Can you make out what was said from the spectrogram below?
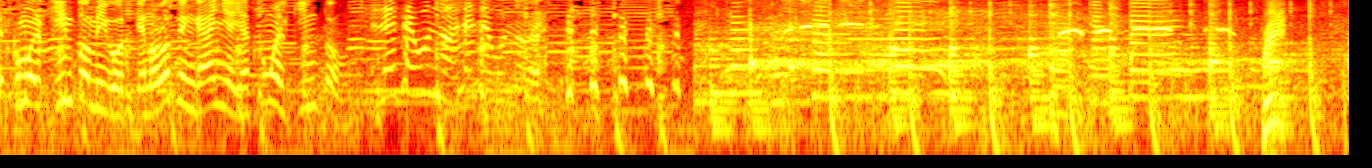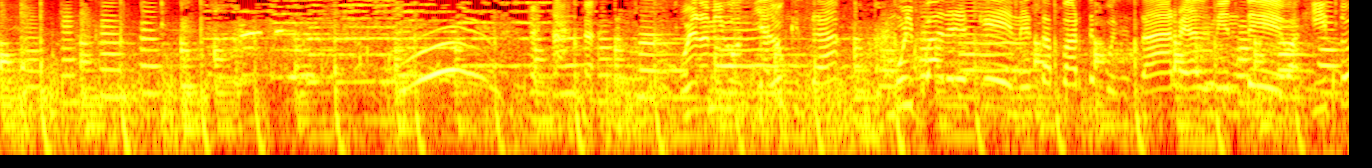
Ya es como el quinto, amigos, que no los engañe, ya es como el quinto. Es el segundo, es el segundo. Oigan amigos, y algo que está muy padre es que en esta parte pues está realmente bajito,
